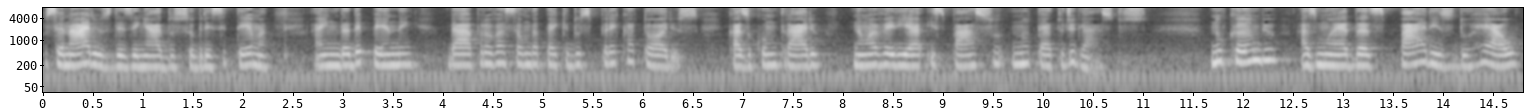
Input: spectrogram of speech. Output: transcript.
Os cenários desenhados sobre esse tema ainda dependem da aprovação da PEC dos precatórios, caso contrário, não haveria espaço no teto de gastos. No câmbio, as moedas pares do real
